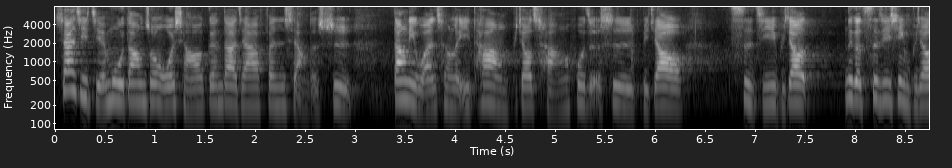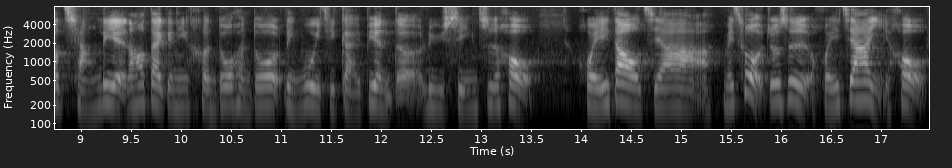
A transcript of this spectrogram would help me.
下一集节目当中，我想要跟大家分享的是，当你完成了一趟比较长，或者是比较刺激、比较。那个刺激性比较强烈，然后带给你很多很多领悟以及改变的旅行之后，回到家，没错，就是回家以后，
